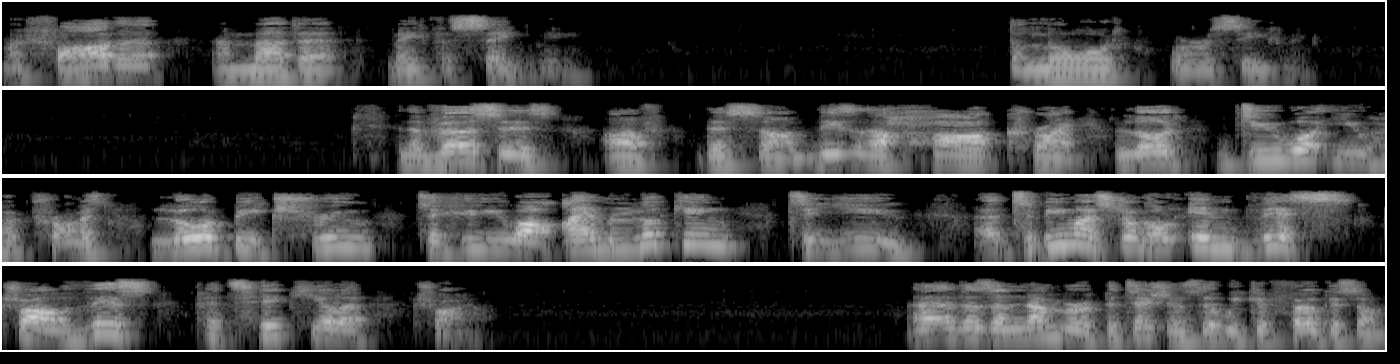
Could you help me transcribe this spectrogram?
my father and mother may forsake me, the Lord will receive me. In the verses of this psalm, these are the heart cry. Lord, do what you have promised. Lord, be true to who you are. I am looking to you uh, to be my stronghold in this trial, this particular trial. Uh, there's a number of petitions that we could focus on.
